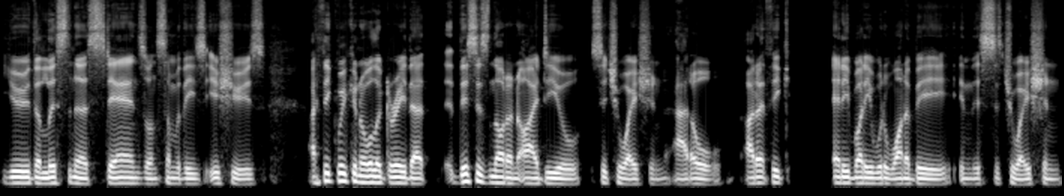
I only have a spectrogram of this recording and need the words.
you the listener stands on some of these issues, I think we can all agree that this is not an ideal situation at all. I don't think anybody would want to be in this situation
